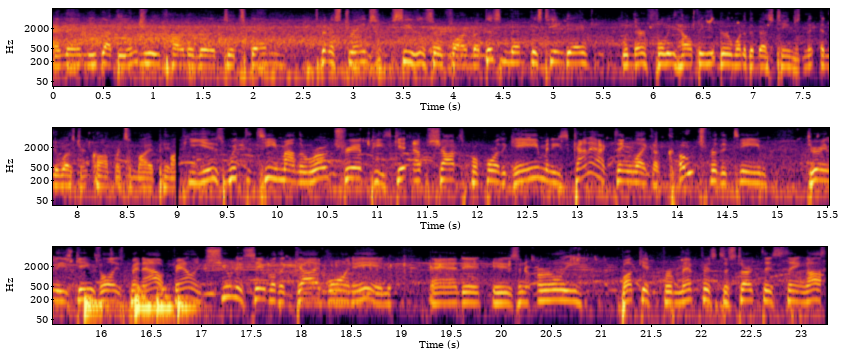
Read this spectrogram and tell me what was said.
and then you've got the injury part of it. It's been it's been a strange season so far, but this Memphis team, Dave, when they're fully healthy, they're one of the best teams in the Western Conference, in my opinion. He is with the team on the road trip. He's getting up shots before the game, and he's kind of acting like a coach for the team during these games while he's been out. Valanciunas able to guide one in, and it is an early bucket for Memphis to start this thing up.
